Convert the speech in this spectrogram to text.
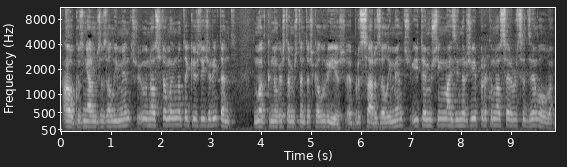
ao cozinharmos os alimentos, o nosso estômago não tem que os digerir tanto. De modo que não gastamos tantas calorias a processar os alimentos e temos sim mais energia para que o nosso cérebro se desenvolva.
